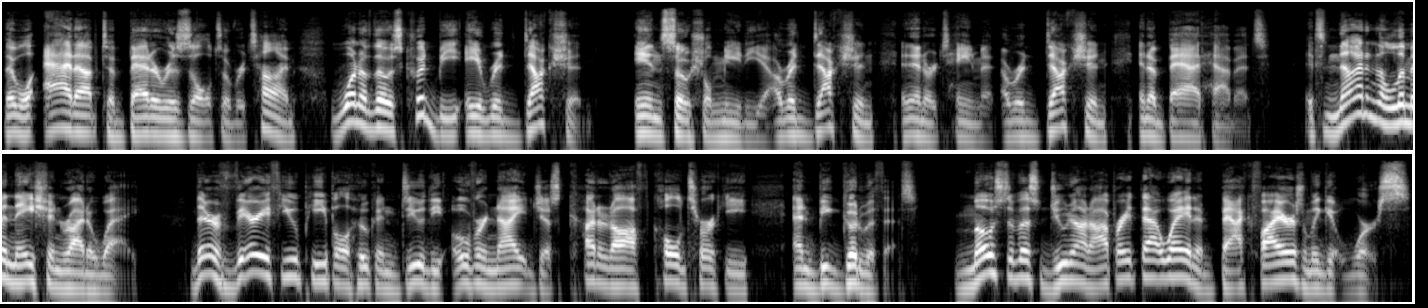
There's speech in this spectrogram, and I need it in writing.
that will add up to better results over time. One of those could be a reduction in social media, a reduction in entertainment, a reduction in a bad habit. It's not an elimination right away. There are very few people who can do the overnight, just cut it off cold turkey and be good with it. Most of us do not operate that way and it backfires and we get worse.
